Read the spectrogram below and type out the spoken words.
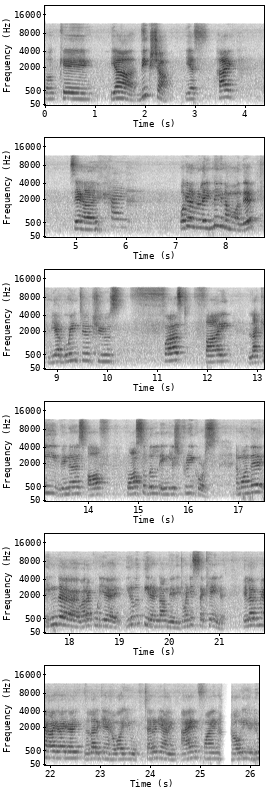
Okay, yeah, Diksha. Yes, hi. Say hi. Hi okay நண்பர்களே இன்னைக்கு நம்ம வந்து we are going to choose first five lucky winners of possible English free course நம்ம வந்து இந்த வரக்கூடிய இருபத்தி ரெண்டாம் தேதி டுவெண்ட்டி செகண்ட் எல்லாருக்குமே ஹாய் ஹாய் ஹாய் நல்லா இருக்கேன். How are you Sarani I I am fine how do you do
